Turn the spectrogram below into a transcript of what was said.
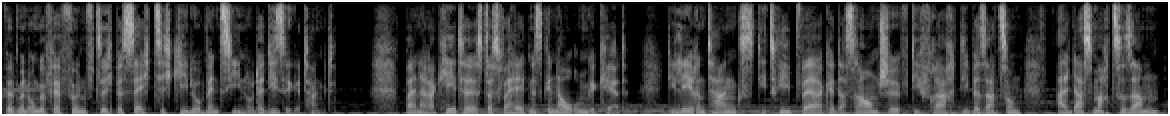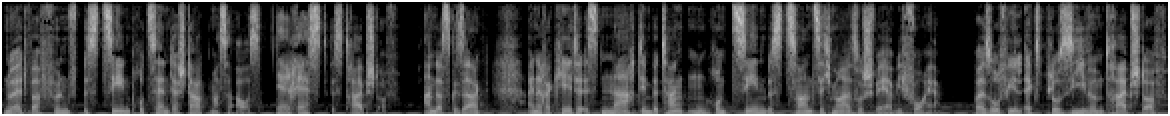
wird mit ungefähr 50 bis 60 Kilo Benzin oder Diesel getankt. Bei einer Rakete ist das Verhältnis genau umgekehrt. Die leeren Tanks, die Triebwerke, das Raumschiff, die Fracht, die Besatzung, all das macht zusammen nur etwa 5 bis 10 Prozent der Startmasse aus. Der Rest ist Treibstoff. Anders gesagt, eine Rakete ist nach dem Betanken rund 10 bis 20 Mal so schwer wie vorher. Bei so viel explosivem Treibstoff,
